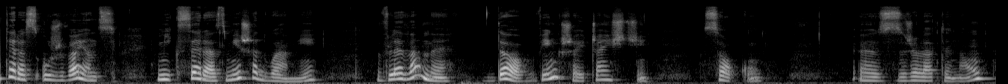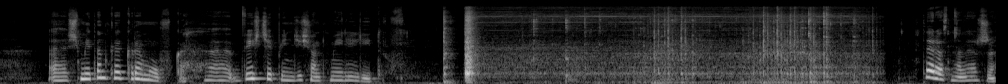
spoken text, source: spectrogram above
A teraz używając miksera z mieszadłami wlewamy do większej części soku z żelatyną. E, śmietankę kremówkę 250 ml. Teraz należy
